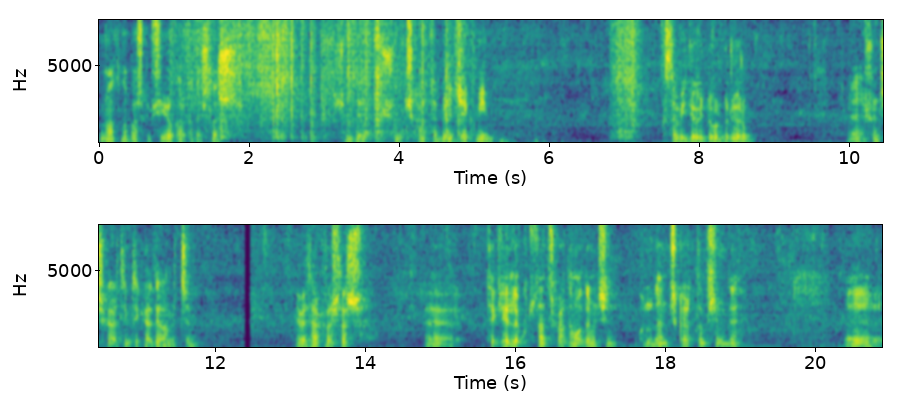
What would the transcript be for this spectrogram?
Bunun altında başka bir şey yok arkadaşlar. Şimdi şunu çıkartabilecek miyim? Kısa videoyu durduruyorum. Ee, şunu çıkartayım tekrar devam edeceğim. Evet arkadaşlar. Ee, tek elle kutudan çıkartamadığım için kutudan çıkarttım şimdi. Ee,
